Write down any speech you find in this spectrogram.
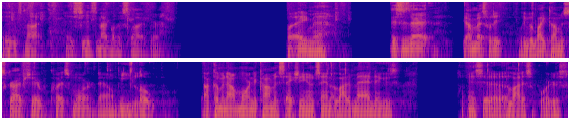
It is not. This shit's not gonna slide, bro. But hey, man, this is that. Y'all mess with it. Leave a like, comment, subscribe, share, request more down below. Y'all coming out more in the comment section. You know what I'm saying? A lot of mad niggas and shit. uh, A lot of supporters.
